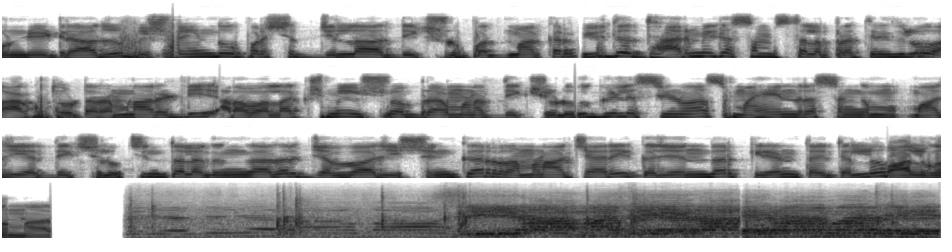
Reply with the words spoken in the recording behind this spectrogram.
గుండేటి రాజు విశ్వ హిందూ పరిషత్ జిల్లా అధ్యక్షుడు పద్మాకర్ వివిధ ధార్మిక సంస్థల ప్రతినిధులు ఆకుతోట రమణారెడ్డి అరవ లక్ష్మి విశ్వబ్రాహ్మణ అధ్యక్షుడు గుగ్గిళ్ళ శ్రీనివాస్ మహేంద్ర సంఘం మాజీ అధ్యక్షులు చింతల గంగాధర్ జవ్వ శివాజీ శంకర్ రమణాచారి గజేందర్ కిరణ్ తదితరులు పాల్గొన్నారు. శ్రీరామ జయ రామ జయ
